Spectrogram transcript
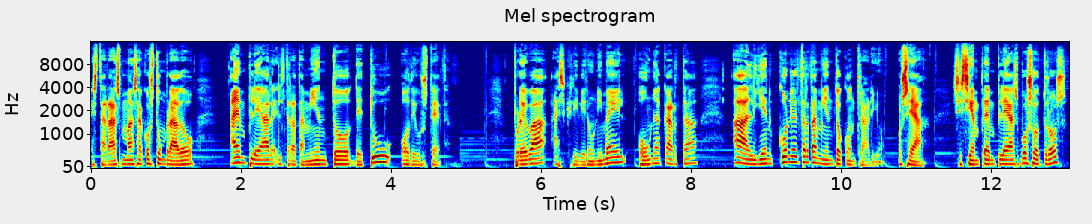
estarás más acostumbrado a emplear el tratamiento de tú o de usted. Prueba a escribir un email o una carta a alguien con el tratamiento contrario. O sea, si siempre empleas vosotros,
